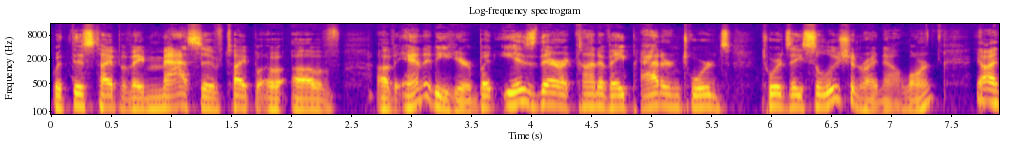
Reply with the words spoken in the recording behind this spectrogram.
with this type of a massive type of, of of entity here. But is there a kind of a pattern towards towards a solution right now, Lorin? Yeah, I,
